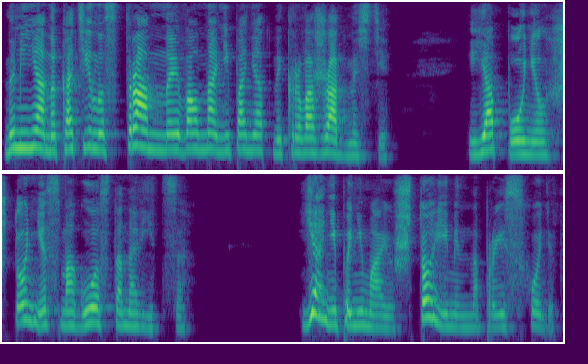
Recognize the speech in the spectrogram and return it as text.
на меня накатила странная волна непонятной кровожадности, и я понял, что не смогу остановиться. Я не понимаю, что именно происходит.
